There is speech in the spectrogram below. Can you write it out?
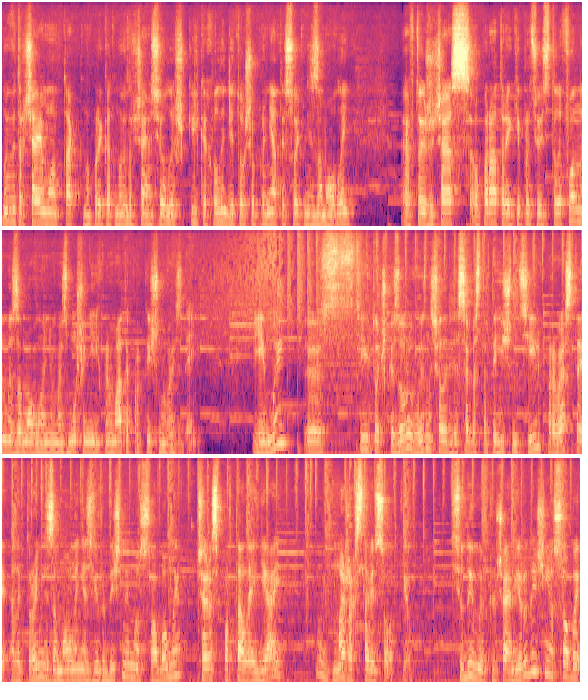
Ми витрачаємо так, наприклад, ми витрачаємо всього лише кілька хвилин для того, щоб прийняти сотні замовлень. Е, В той же час оператори, які працюють з телефонними замовленнями, змушені їх приймати практично весь день. І ми е, з цієї точки зору визначили для себе стратегічну ціль перевести електронні замовлення з юридичними особами через портал ADI ну, в межах 100%. Сюди ми включаємо юридичні особи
